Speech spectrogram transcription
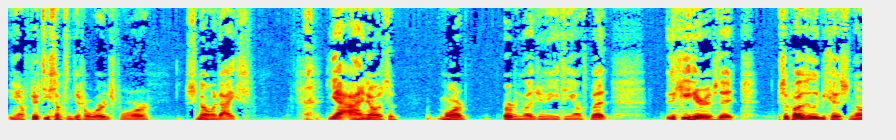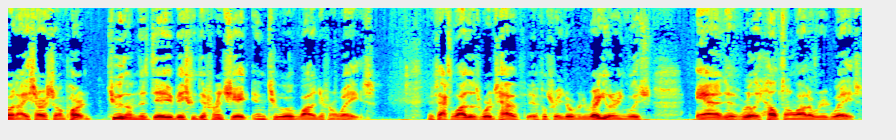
you know, 50 something different words for snow and ice. Yeah, I know it's a more urban legend than anything else, but the key here is that supposedly because snow and ice are so important to them that they basically differentiate into a lot of different ways. In fact, a lot of those words have infiltrated over to regular English and have really helped in a lot of weird ways.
